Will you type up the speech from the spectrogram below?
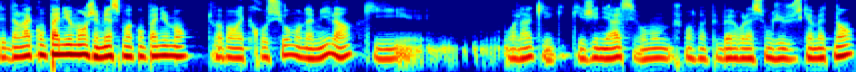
d'être dans l'accompagnement. J'aime bien ce mot accompagnement. Tu vois, avec Rossio, mon ami là, qui, voilà, qui, est- qui est génial. C'est vraiment, je pense, ma plus belle relation que j'ai eue jusqu'à maintenant.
